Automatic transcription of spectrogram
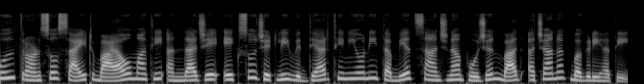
કુલ ત્રણસો સાઠ બાળાઓમાંથી અંદાજે એકસો જેટલી વિદ્યાર્થિનીઓની તબિયત સાંજના ભોજન બાદ અચાનક બગડી હતી,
